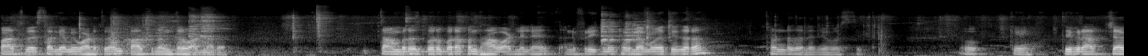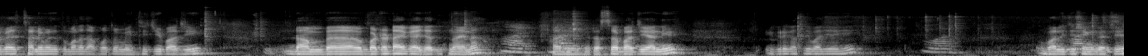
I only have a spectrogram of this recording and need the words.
पाच व्याज थाली आम्ही वाढतोय आणि पाच नंतर वाढणार आहे. तांबरस बरोबर आपण दहा वाढलेले आहेत आणि फ्रीजमध्ये ठेवल्यामुळे ते जरा थंड झाले आहेत व्यवस्थित. ओके तिकडे आजच्या व्याज थालीमध्ये तुम्हाला दाखवतो मेथीची भाजी डांब्या बटाटा आहे का याच्यात नाही ना? आहे रस्सा भाजी आणि इकडे कसली भाजी आहे ही? वालीची शेंगाची.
